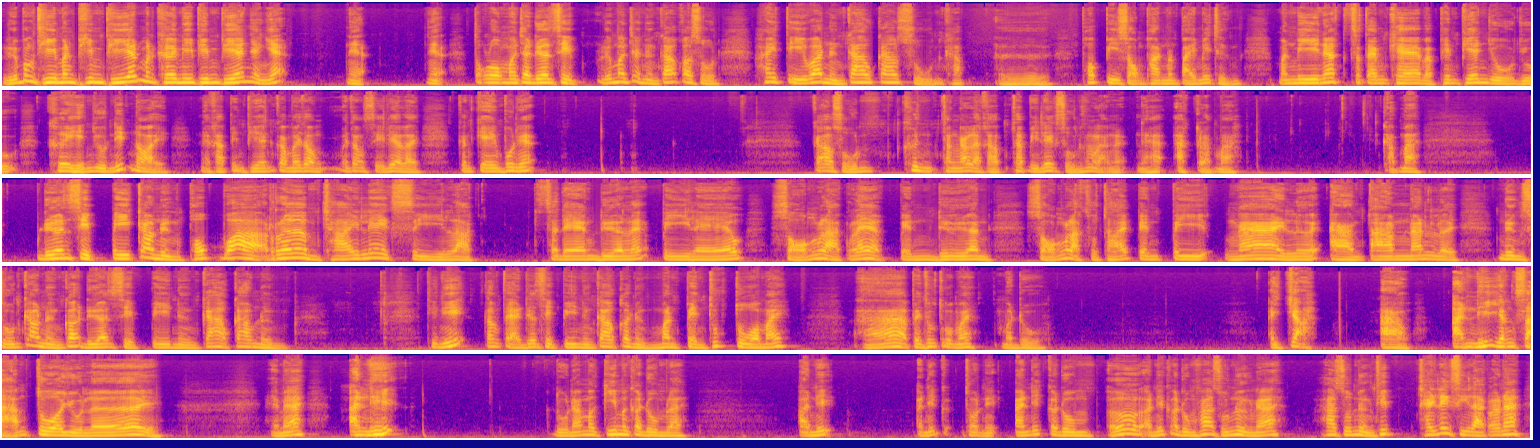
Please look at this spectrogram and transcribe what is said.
หรือบางทีมันพิมพ์เพี้ยนมันเคยมีพิมพ์เพี้ยนอย่างเงี้ยเนี่ยเนี่ยตกลงมันจะเดือนสิบหรือมันจะหนึ่งเก้าเก้าศูนย์ให้ตีว่าหนึ่งเก้าเก้าศูนย์ครับเออเพราะปีสองพันมันไปไม่ถึง มันมีนะสแตมแคร์แบบเพี้ยนเพี้ยนๆอยู่อยู่ เคยเห็นอยู่นิดหน่อยนะครับเพี้ยนเพี้ยนๆก็ไม่ต้องไม่ต้องซีเรียอะไร กางเกงพวกเนี้ย 90 ขึ้นทั้งนั้นแหละครับ ถ้ามีเลขศูนย์ข้างหลังนะฮะอะกลับมา กลับมา เดือน 10 ปี 91 พบว่าเริ่มใช้เลข 4 หลักแสดงเดือนและปีแล้ว 2 หลักแรกเป็นเดือน 2 หลักสุดท้ายเป็นปีง่ายเลยอ่านตามนั้นเลย 1091 ก็เดือน 10 ปี 1991 ทีนี้ตั้งแต่เดือน 10 ปี 1991 มันเป็นทุกตัวไหมอ่าเป็นทุกตัวไหมมาดู ไอ้จ้าอ้าว อันนี้ยัง3ตัวอยู่เลย ห็นไหมอันนี้ ดูนะเมื่อกี้มันกระดุมเลย อันนี้ อันนี้โทษนี่อันนี้กระดุมเอออันนี้กระดุมห้าศูนย์หนึ่งนะห้าศูนย์หนึ่งที่ใช้เลขสี่หลักแล้วนะ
